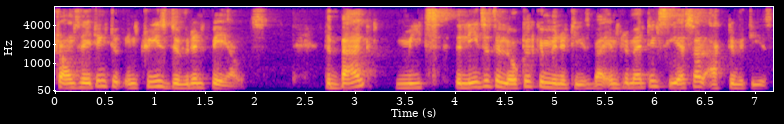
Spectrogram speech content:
translating to increased dividend payouts. The bank meets the needs of the local communities by implementing CSR activities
